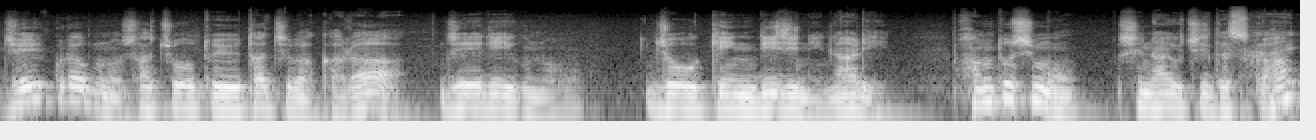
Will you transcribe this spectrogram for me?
J クラブの社長という立場から J リーグの常勤理事になり半年もしないうちですか、はい、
